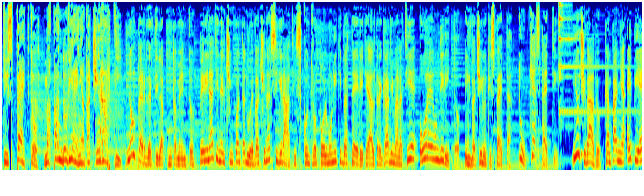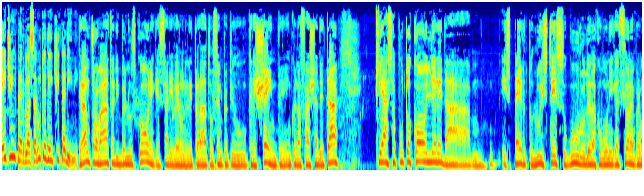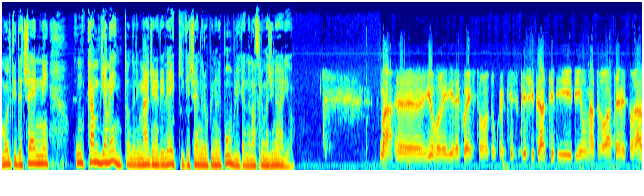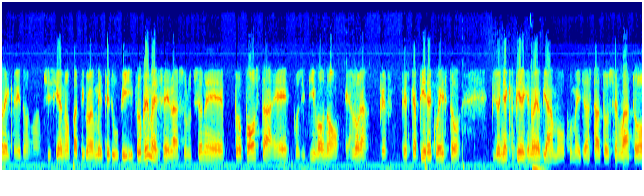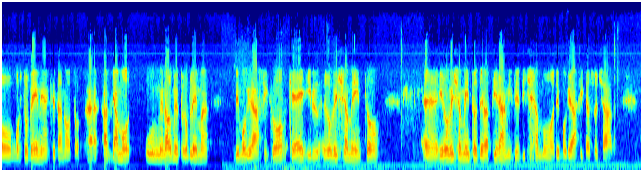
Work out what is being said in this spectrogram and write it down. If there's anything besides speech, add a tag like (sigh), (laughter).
ti spetto, ma quando vieni a vaccinarti? Non perderti l'appuntamento. Per i nati nel 52 vaccinarsi gratis contro polmoniti batteriche e altre gravi malattie ora è un diritto. Il vaccino ti spetta. Tu che aspetti? Io ci vado. Campagna Happy Aging per la salute dei cittadini. Gran trovata di Berlusconi che sa di avere un elettorato sempre più crescente in quella fascia d'età che ha saputo cogliere da mm, esperto, lui stesso, guru della comunicazione per molti decenni, un cambiamento nell'immagine dei vecchi che c'è nell'opinione pubblica, nel nostro immaginario? Ma eh, io vorrei dire questo, dunque, che, che si tratti di, di, una trovata elettorale credo non ci siano particolarmente dubbi. Il problema è se la soluzione proposta è positiva o no e allora per, per capire questo bisogna capire che noi abbiamo, come è già stato osservato molto bene anche da Noto, eh, abbiamo un enorme problema demografico che è il rovesciamento, eh, il rovesciamento della piramide diciamo, demografica sociale.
